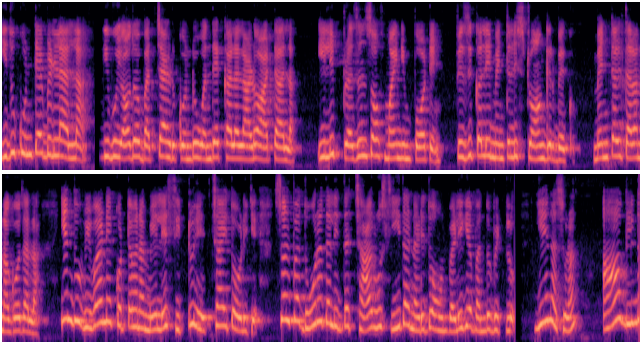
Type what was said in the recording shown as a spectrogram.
ಇದು ಕುಂಟೆ ಬಿಳ್ಳೆ ಅಲ್ಲ. ನೀವು ಯಾವುದೋ ಬಚ್ಚ ಹಿಡ್ಕೊಂಡು ಒಂದೇ ಕಾಲಲ್ಲಿ ಆಡೋ ಆಟ ಅಲ್ಲ. ಇಲ್ಲಿ presence of mind important physically mentally strong ಇರಬೇಕು. ಮೆಂಟಲ್ ಥರ ನಗೋದಲ್ಲ. ಎಂದು ವಿವರಣೆ ಕೊಟ್ಟವನ ಮೇಲೆ ಸಿಟ್ಟು ಹೆಚ್ಚಾಯಿತು ಅವಳಿಗೆ. ಸ್ವಲ್ಪ ದೂರದಲ್ಲಿದ್ದ ಚಾರು ಸೀದಾ ನಡೆದು ಅವನ ಬಳಿಗೆ ಬಂದು ಬಿಟ್ಲು. ಏನಸುರ ಆಗ್ಲಿಂದ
